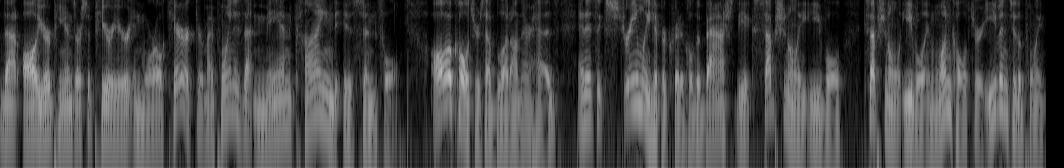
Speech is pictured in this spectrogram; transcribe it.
that all Europeans are superior in moral character. My point is that mankind is sinful. All cultures have blood on their heads, and it's extremely hypocritical to bash the exceptionally evil, exceptional evil in one culture, even to the point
